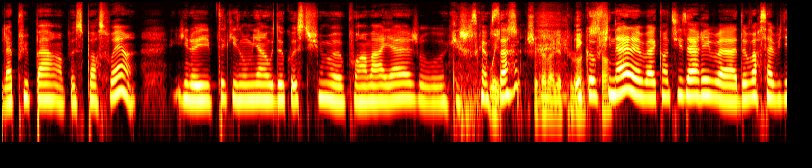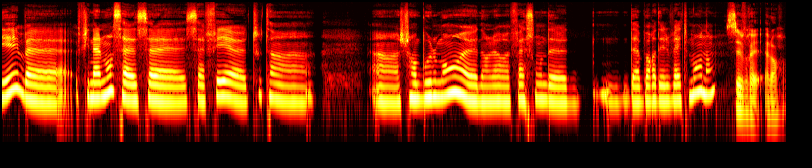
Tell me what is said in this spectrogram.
la plupart, un peu sportswear. Peut-être qu'ils ont mis un ou deux costumes pour un mariage ou quelque chose comme oui, ça. Je vais même aller plus loin. Et qu'au final, bah, quand ils arrivent à devoir s'habiller, bah, finalement, ça, ça, ça fait tout un, un chamboulement dans leur façon d'aborder le vêtement, non? C'est vrai. Alors,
